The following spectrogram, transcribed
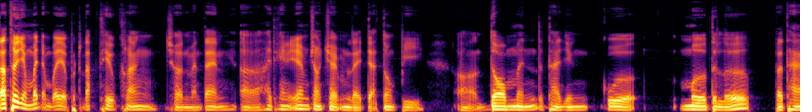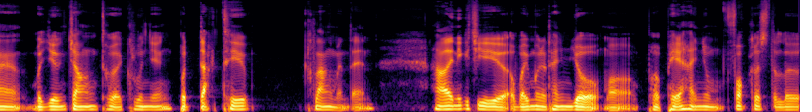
តើធ្វើយ៉ាងម៉េចដើម្បីឲ្យ productive ខ្លាំងច្រើនមែនតើហើយថ្ងៃនេះខ្ញុំចង់ចែកម្លែកតាក់ទងពី domain ទៅថាយើងគួរមើលទៅលើបើថាបើយើងចង់ធ្វើឲ្យខ្លួនយើង productive ខ្លាំងមែនតើហើយនេះគឺជាអ្វីមួយដែលថាខ្ញុំយកមក prepare ហើយខ្ញុំ focus ទៅលើ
